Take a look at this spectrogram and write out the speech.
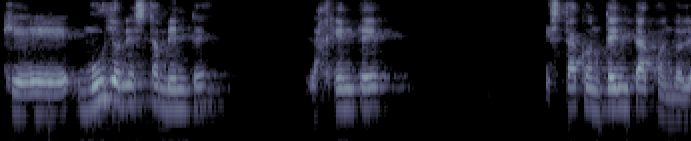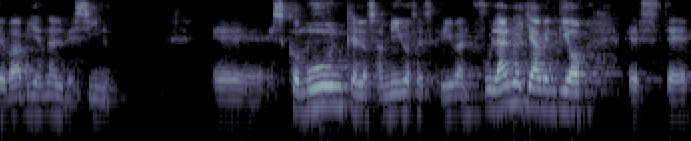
que muy honestamente la gente está contenta cuando le va bien al vecino. Eh, es común que los amigos escriban, fulano ya vendió, este,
